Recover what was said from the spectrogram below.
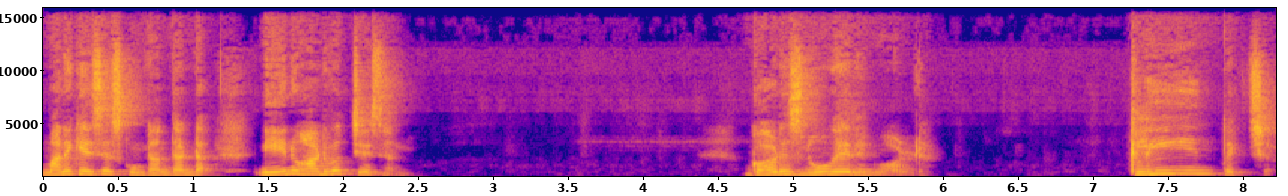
మనకి వేసేసుకుంటాం దండ. నేను హార్డ్ వర్క్ చేశాను. God is nowhere involved clean picture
